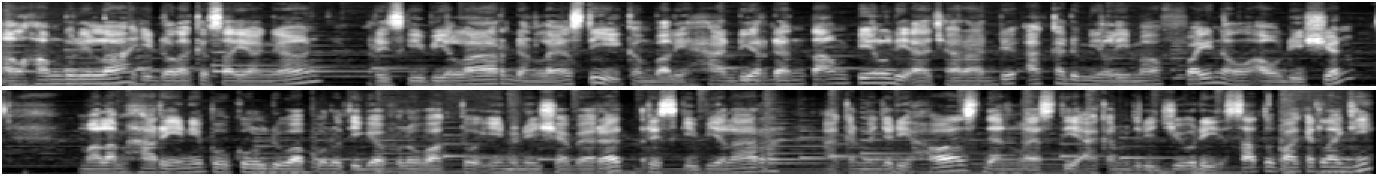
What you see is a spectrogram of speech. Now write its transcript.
Alhamdulillah idola kesayangan Rizky Bilar dan Lesti kembali hadir dan tampil di acara The Academy 5 Final Audition Malam hari ini pukul 20.30 waktu Indonesia Barat, Rizky Bilar akan menjadi host dan Lesti akan menjadi juri. Satu paket lagi,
